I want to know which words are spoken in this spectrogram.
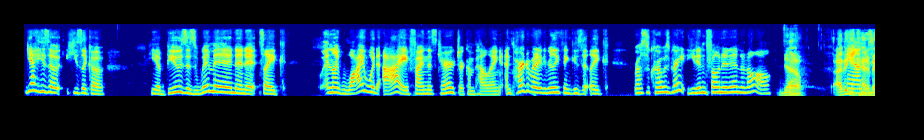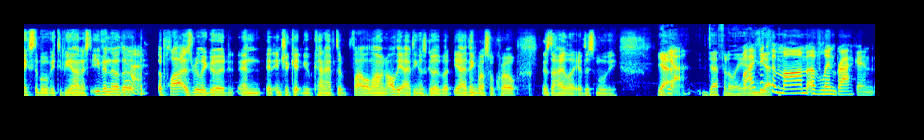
yeah, he's a he's like a he abuses women, and it's like, and like, why would I find this character compelling? And part of it, I really think, is that like Russell Crowe was great. He didn't phone it in at all. Yeah. No. I think it kind of makes the movie, to be honest. Even though the Yeah. the plot is really good and, and intricate, and you kind of have to follow along, and all the acting is good. But yeah, I think Russell Crowe is the highlight of this movie. Yeah, Yeah. definitely. Well, I think yeah- the mom of Lynn Bracken.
